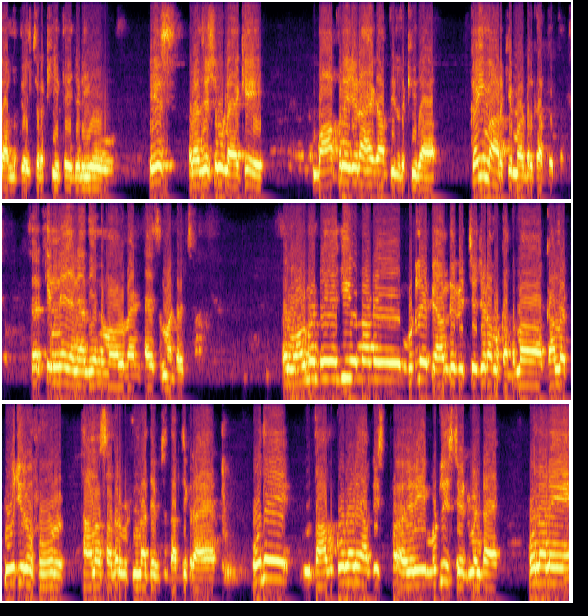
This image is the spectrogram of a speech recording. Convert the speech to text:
ਗੱਲ ਦਿਲ 'ਚ ਰੱਖੀ ਤੇ ਜਿਹੜੀ ਉਹ ਇਸ ਰੰਜਿਸ਼ ਨੂੰ ਲੈ ਕੇ ਬਾਪ ਨੇ ਜਿਹੜਾ ਹੈਗਾ ਆਪਦੀ ਲੜਕੀ ਦਾ ਕਈ ਮਾਰ ਕੇ ਮਰਡਰ ਕਰ ਦਿੱਤਾ। ਸਰ ਕਿੰਨੇ ਜਣਿਆਂ ਦੀ ਇਨਵੋਲਵਮੈਂਟ ਹੈ ਇਸ ਮਰਡਰ 'ਚ? ਇਨਵੋਲਵਮੈਂਟ ਇਹ ਹੈ ਜੀ ਉਹਨਾਂ ਨੇ ਮੁੱਢਲੇ ਬਿਆਨ ਦੇ ਵਿੱਚ ਜਿਹੜਾ ਮੁਕੱਦਮਾ ਕੱਲ 204 ਥਾਣਾ ਸਦਰ ਬਠਿੰਡਾ ਦੇ ਵਿੱਚ ਦਰਜ ਕਰਾਇਆ ਉਹਦੇ ਮੁਤਾਬਕ ਉਹਨਾਂ ਨੇ ਆਪਦੀ ਜਿਹੜੀ ਮੁੱਢਲੀ ਸਟੇਟਮੈਂਟ ਹੈ ਉਹਨਾਂ ਨੇ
